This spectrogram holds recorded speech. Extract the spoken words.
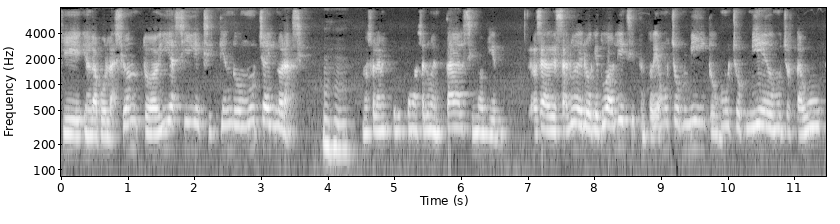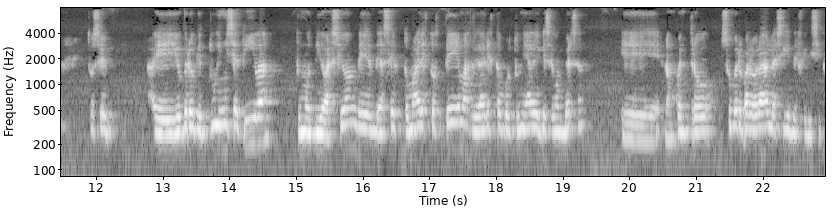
que en la población todavía sigue existiendo mucha ignorancia. No solamente el tema de salud mental, sino que, o sea, de salud de lo que tú hablé, existen todavía muchos mitos, muchos miedos, muchos tabús entonces, eh, yo creo que tu iniciativa, tu motivación de, hacer tomar estos temas, de dar esta oportunidad de que se conversen, eh, lo encuentro súper valorable, así que te felicito.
